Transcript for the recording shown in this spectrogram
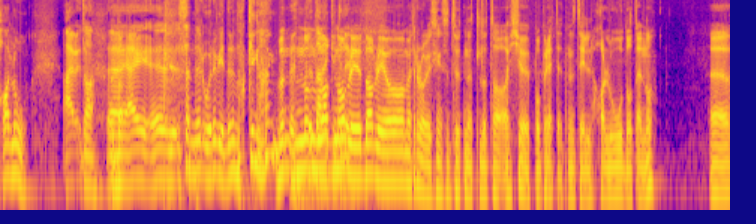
hallo. Nei, vet du hva. Eh, Jeg eh, sender ordet videre nok en gang. Men nå, nå, nå blir, da blir jo Meteorologisk institutt nødt til å ta, kjøpe opp rettighetene til hallo.no. Eh,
